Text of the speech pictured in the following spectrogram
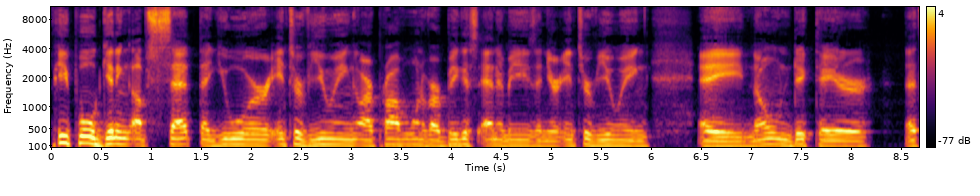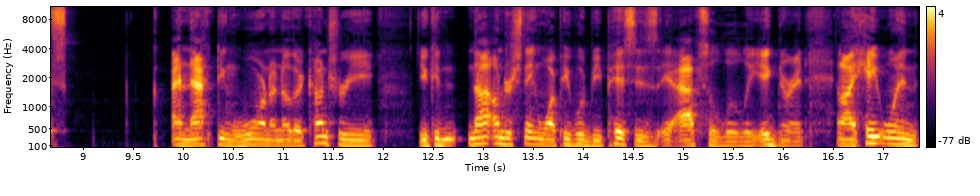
people getting upset that you're interviewing our probably one of our biggest enemies and you're interviewing a known dictator that's enacting war on another country you can not understand why people would be pissed is absolutely ignorant. And i hate when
